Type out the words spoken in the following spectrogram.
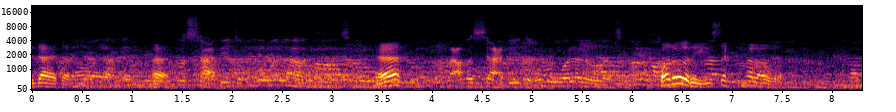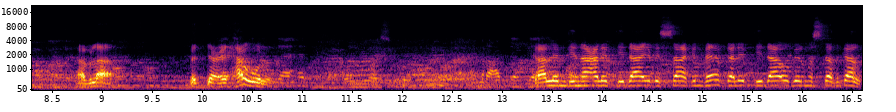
بداية الحرف. الساعة بيتغموا ولا ها؟ بعض الساعة بيتغموا ولا لوازم ضروري يسكن الأول. أبلا بدع يحولوا. قال الامتناع الابتداء بالساكن فيبقى الابتداء بالمستثقل.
